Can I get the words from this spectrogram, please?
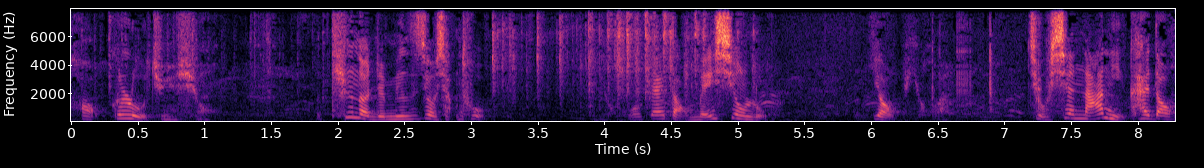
好个鲁军雄！我听到你这名字就想吐。你活该倒霉姓鲁，要比划，就先拿你开刀。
